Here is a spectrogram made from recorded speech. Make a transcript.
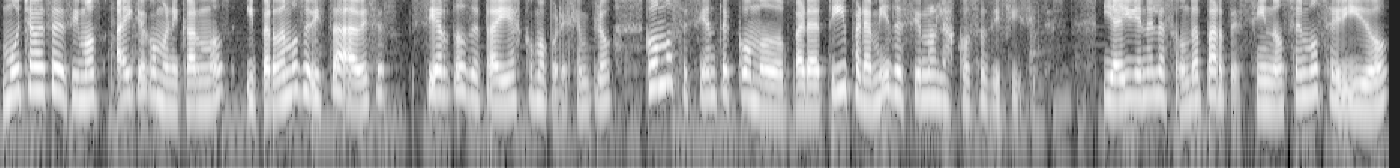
Muchas veces decimos hay que comunicarnos y perdemos de vista a veces ciertos detalles como por ejemplo cómo se siente cómodo para ti y para mí decirnos las cosas difíciles. Y ahí viene la segunda parte. Si nos hemos herido,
